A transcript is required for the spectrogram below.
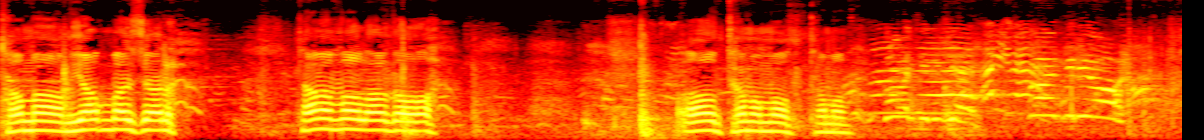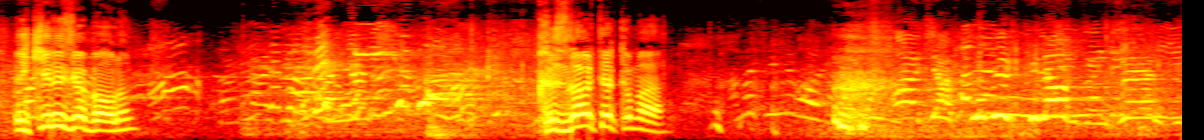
Tamam yapma sen. Tamam ol orada ol. Al tamam ol tamam. İkiniz ebe olun. Kızlar takımı. Ancak bu bir pilavdır.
